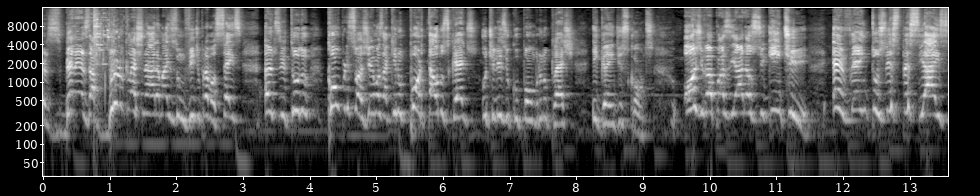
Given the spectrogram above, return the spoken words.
beleza? Bruno Clash na área, mais um vídeo pra vocês. Antes de tudo, compre suas gemas aqui no Portal dos Créditos Utilize o cupom Bruno Clash e ganhe descontos. Hoje, rapaziada, é o seguinte Eventos especiais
